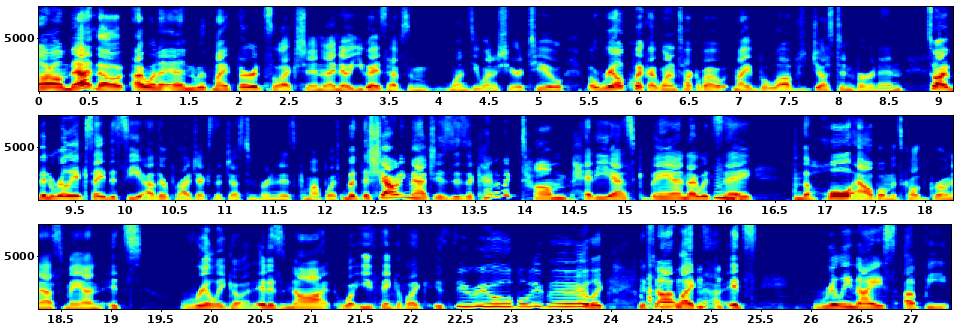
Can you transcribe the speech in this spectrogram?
Or on that note, I want to end with my third selection. And I know you guys have some ones you want to share too. But real quick, I want to talk about my beloved Justin Vernon. So I've been really excited to see other projects that Justin Vernon has come up with. But the Shouting Matches is a kind of like Tom Petty esque band, I would mm-hmm. say. The whole album, it's called Grown Ass Man. It's really good. It is not what you think of like ethereal Bon Iver. Like it's not like that. It's really nice, upbeat,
